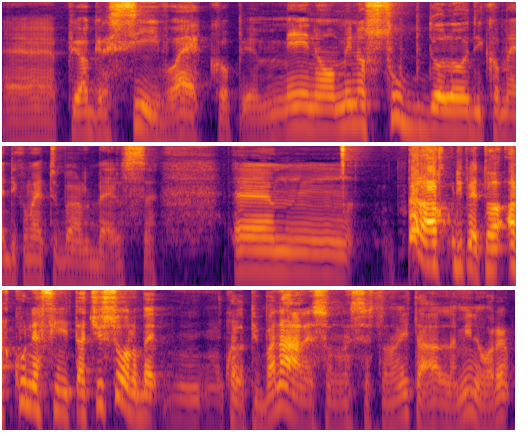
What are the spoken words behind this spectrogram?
Eh, più aggressivo, ecco, più, meno, meno, subdolo di com'è, di com'è Tubular Bells. Um, però, ripeto, alcune affinità ci sono, beh, mm, quella più banale sono le seste tonalità, la minore,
